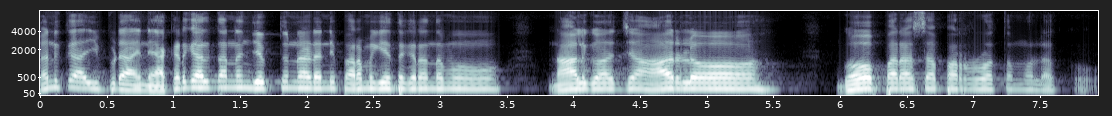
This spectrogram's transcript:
కనుక ఇప్పుడు ఆయన ఎక్కడికి వెళ్తానని చెప్తున్నాడని పరమగీత గ్రంథము నాలుగో అధ్యాయం ఆరులో గోపరస పర్వతములకు.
